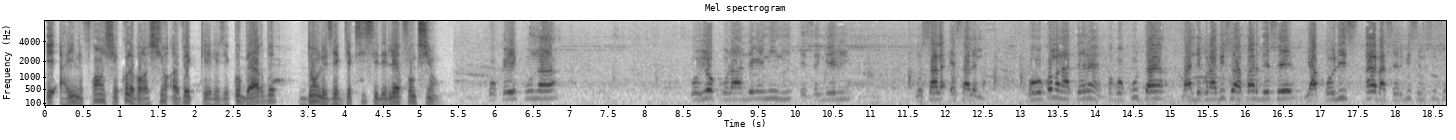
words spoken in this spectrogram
et à une franche collaboration avec les éco-gardes dans les exercices de leurs fonctions. Koyokola ndenge nini esengeli mosala esalema. Bokokóma na terrain bokokuta bandeko na biso ya fardc ya polise na ya baservice mosusu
